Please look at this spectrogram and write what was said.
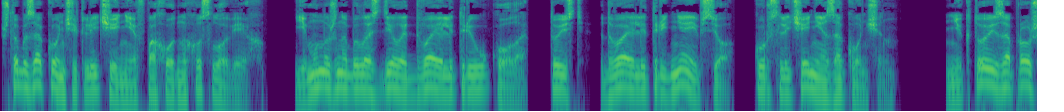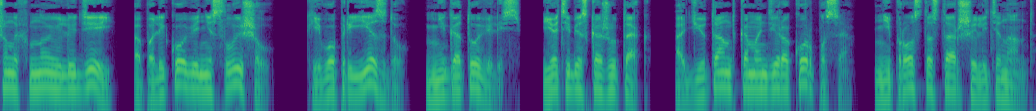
чтобы закончить лечение в походных условиях. Ему нужно было сделать два или три укола, то есть два или три дня и все, курс лечения закончен. Никто из запрошенных мною людей о Полякове не слышал, к его приезду не готовились. Я тебе скажу так, Адъютант командира корпуса не просто старший лейтенант.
